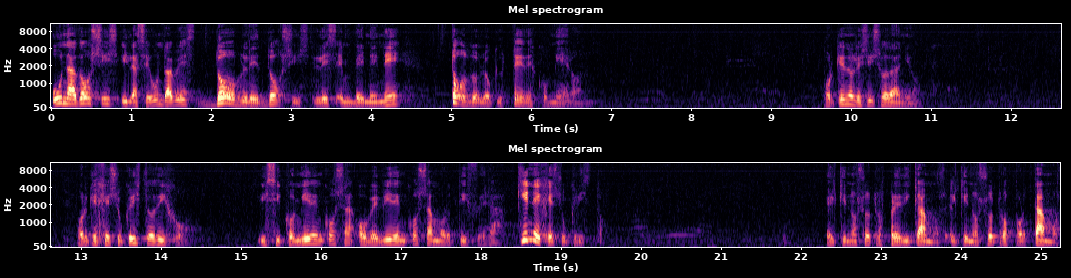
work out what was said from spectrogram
una dosis y la segunda vez doble dosis, les envenené todo lo que ustedes comieron. ¿Por qué no les hizo daño? Porque Jesucristo dijo, y si comieren cosa o bebieren cosa mortífera. ¿Quién es Jesucristo? El que nosotros predicamos, el que nosotros portamos,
